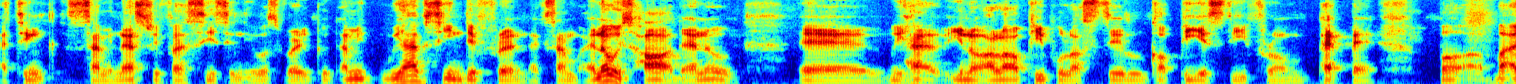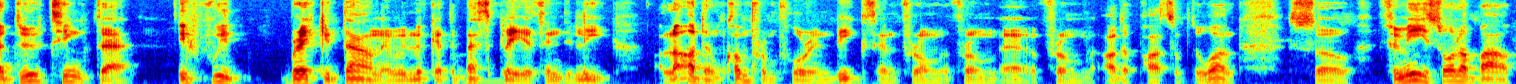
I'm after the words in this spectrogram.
I think Samir Nasri first season, he was very good. I mean, we have seen different examples. I know it's hard. I know uh, we have, you know, a lot of people are still got PSD from Pepe. But, but I do think that if we break it down and we look at the best players in the league, a lot of them come from foreign leagues and from from uh, from other parts of the world. So for me, it's all about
